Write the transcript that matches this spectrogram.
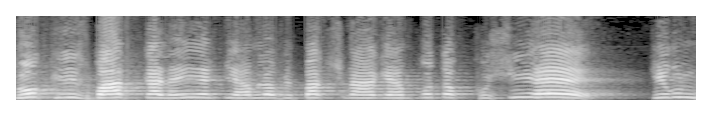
दुख इस बात का नहीं है कि हम लोग विपक्ष में आ गए, हमको तो खुशी है कि उन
